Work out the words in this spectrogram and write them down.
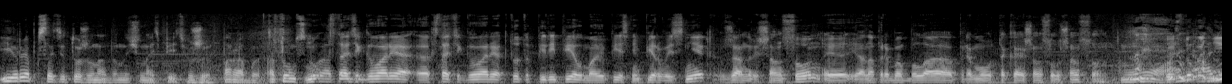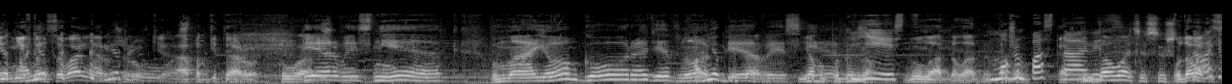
И рэп, кстати, тоже надо начинать петь уже, пора бы. А то он скоро Ну, кстати отойдет. говоря, э, кстати говоря, кто-то перепел мою песню «Первый снег» в жанре шансон, э, и она прямо была прямо вот такая шансон-шансон. То есть только а не, а в танцевальной а аранжировке, а под гитару. Первый снег в моем городе вновь А нет первый гитары? снег. Я бы подыграл. Есть. Ну ладно, ладно. Можем потом. Ну, поставить. давайте, если что. Ну давайте, Давайте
